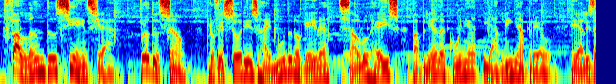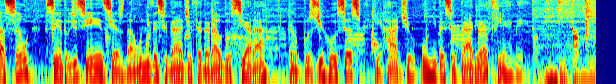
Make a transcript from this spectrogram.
Falando Ciência. Produção Professores Raimundo Nogueira, Saulo Reis, Pabliana Cunha e Aline Abreu. Realização: Centro de Ciências da Universidade Federal do Ceará, Campus de Russas e Rádio Universitária FM.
